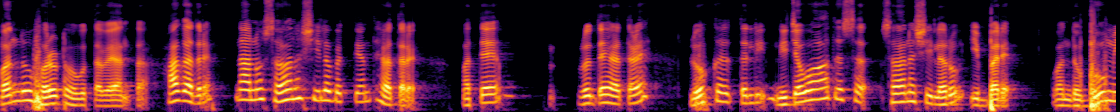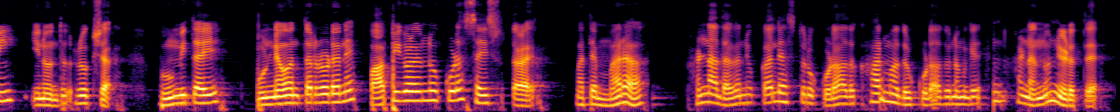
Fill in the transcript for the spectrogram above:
ಬಂದು ಹೊರಟು ಹೋಗುತ್ತವೆ ಅಂತ. ಹಾಗಾದರೆ ನಾನು ಸಹನಶೀಲ ವ್ಯಕ್ತಿ ಅಂತ ಹೇಳ್ತಾರೆ. ಮತ್ತು ವೃದ್ಧೆ ಹೇಳ್ತಾಳೆ, ಲೋಕದಲ್ಲಿ ನಿಜವಾದ ಸ, ಸಹನಶೀಲರು ಇಬ್ಬರೇ. ಒಂದು ಭೂಮಿ, ಇನ್ನೊಂದು ವೃಕ್ಷ. ಭೂಮಿ ತಾಯಿ ಪುಣ್ಯವಂತರೊಡನೆ ಪಾಪಿಗಳನ್ನು ಕೂಡ ಸಹಿಸುತ್ತಾಳೆ. ಮತ್ತು ಮರ, ಹಣ್ಣಾದಾಗ ನೀವು ಕಲೆ ಹಸಿದ್ರು ಕೂಡ, ಅದು ಹಾರ್ಮಾದ್ರೂ ಕೂಡ, ಅದು ನಮಗೆ ಹಣ್ಣನ್ನು ನೀಡುತ್ತೆ.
